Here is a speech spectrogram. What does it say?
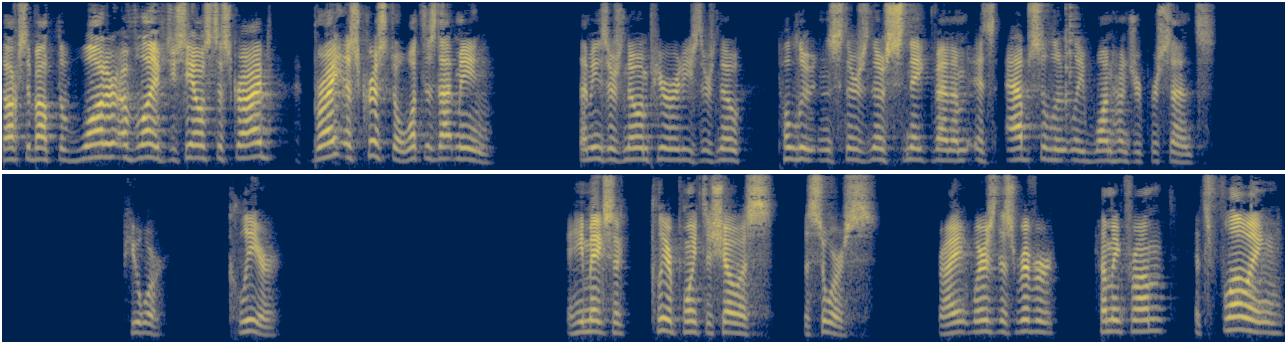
Talks about the water of life. Do you see how it's described? Bright as crystal. What does that mean? That means there's no impurities, there's no pollutants, there's no snake venom. It's absolutely 100% pure, clear. And he makes a clear point to show us the source, right? Where's this river coming from? It's flowing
